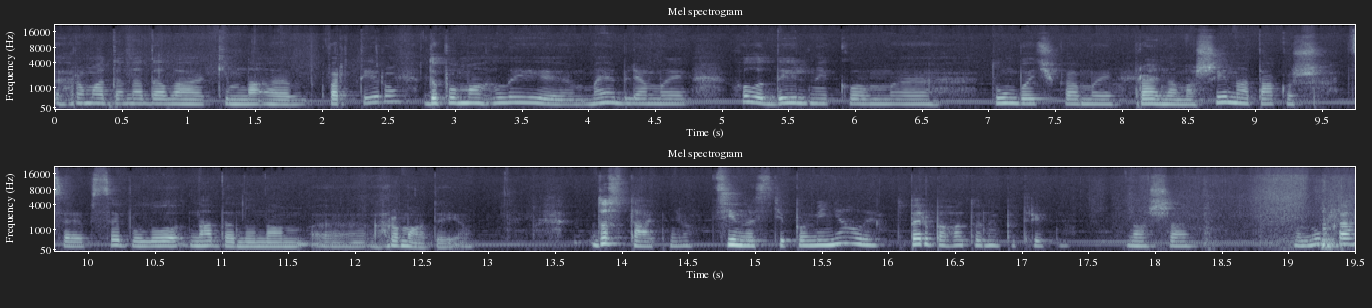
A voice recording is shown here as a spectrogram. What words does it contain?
громада надала кімна, е, квартиру, допомогли меблями, холодильником, е, тумбочками. Пральна машина також це все було надано нам е, громадою. Достатньо. Цінності поміняли, тепер багато не потрібно. Наша онука.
